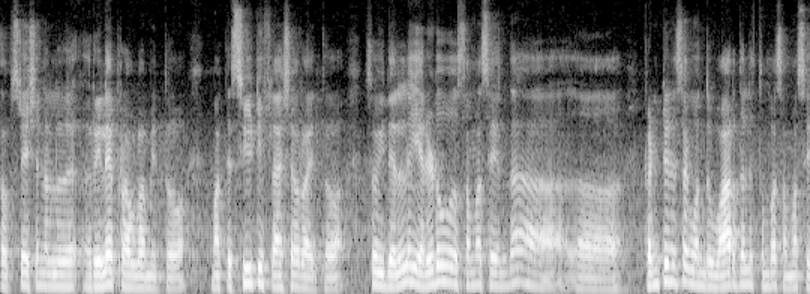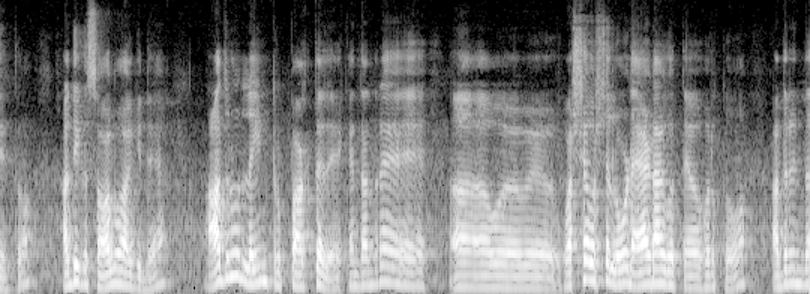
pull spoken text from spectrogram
ಸಬ್ಸ್ಟೇಷನಲ್ಲಿ ರಿಲೇ ಪ್ರಾಬ್ಲಮ್ ಇತ್ತು, ಮತ್ತು ಸಿ ಟಿ ಫ್ಲ್ಯಾಶ್ ಓವರ್ ಆಯಿತು. ಸೊ, ಇದೆಲ್ಲ ಎರಡೂ ಸಮಸ್ಯೆಯಿಂದ ಕಂಟಿನ್ಯೂಸ್ ಆಗಿ ಒಂದು ವಾರದಲ್ಲಿ ತುಂಬ ಸಮಸ್ಯೆ ಇತ್ತು. ಅದೀಗ ಸಾಲ್ವ್ ಆಗಿದೆ. ಆದರೂ ಲೈನ್ ಟ್ರಿಪ್ ಆಗ್ತದೆ. ಯಾಕೆಂತಂದರೆ ವರ್ಷ ವರ್ಷ ಲೋಡ್ ಆ್ಯಡ್ ಆಗುತ್ತೆ ಹೊರತು. ಅದರಿಂದ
